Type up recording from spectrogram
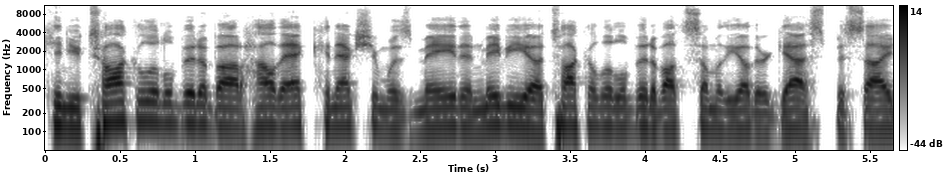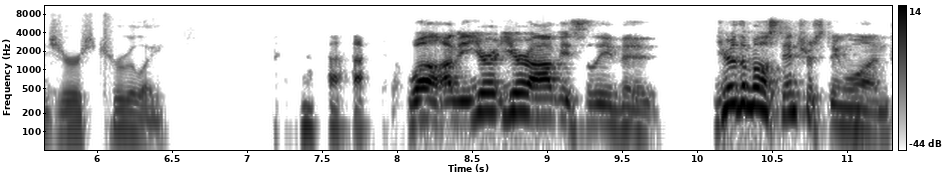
Can you talk a little bit about how that connection was made, and maybe uh, talk a little bit about some of the other guests besides yours truly? well, I mean, you're you're obviously the you're the most interesting one,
